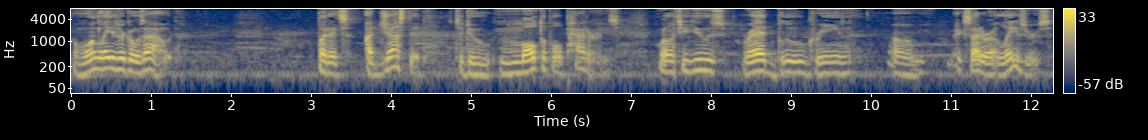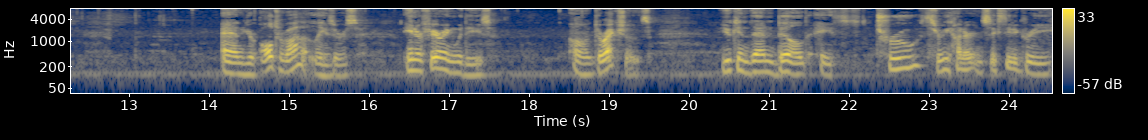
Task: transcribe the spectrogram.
one laser goes out, but it's adjusted to do multiple patterns. Well, if you use red, blue, green, um, etc. lasers, and your ultraviolet lasers interfering with these uh, directions, you can then build a th- true 360 degree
